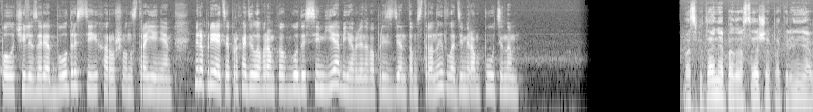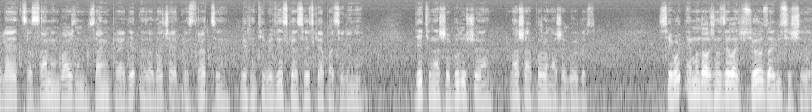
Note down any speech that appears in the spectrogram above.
получили заряд бодрости и хорошего настроения. Мероприятие проходило в рамках Года семьи, объявленного президентом страны Владимиром Путиным. Воспитание подрастающего поколения является самым важным, самой приоритетной задачей администрации Верхнетибердинского сельского поселения. Дети – наше будущее, наша опора, наша гордость. Сегодня мы должны сделать все зависящее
